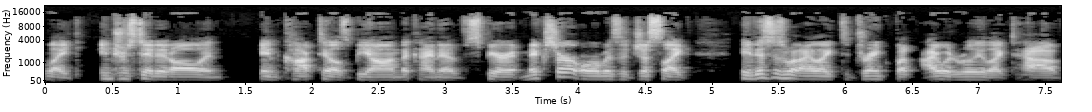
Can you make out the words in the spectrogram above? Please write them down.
like interested at all in in cocktails beyond the kind of spirit mixer, or was it just like hey, this is what I like to drink, but I would really like to have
